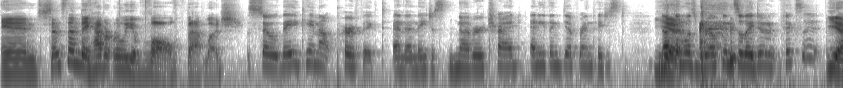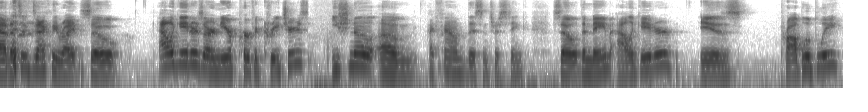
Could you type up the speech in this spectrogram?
And since then, they haven't really evolved that much. So they came out perfect, and then they just never tried anything different. They just. Yeah. Nothing was broken, so they didn't fix it. Yeah, that's exactly right. So, alligators are near perfect creatures. You should know, um, I found this interesting. So, the name alligator is probably,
